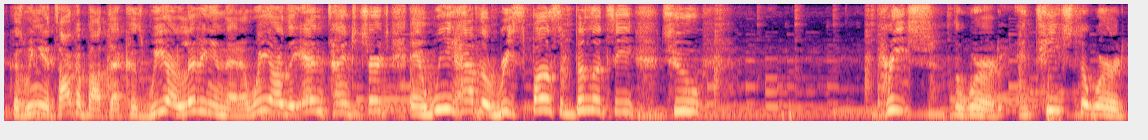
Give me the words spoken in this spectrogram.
Because we need to talk about that because we are living in that and we are the end times church and we have the responsibility to preach the word and teach the word,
